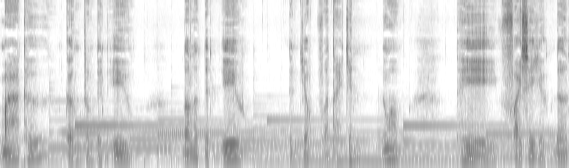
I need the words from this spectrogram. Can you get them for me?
ba thứ cần trong tình yêu, đó là tình yêu, tình dục và tài chính, đúng không? Thì phải xây dựng đến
